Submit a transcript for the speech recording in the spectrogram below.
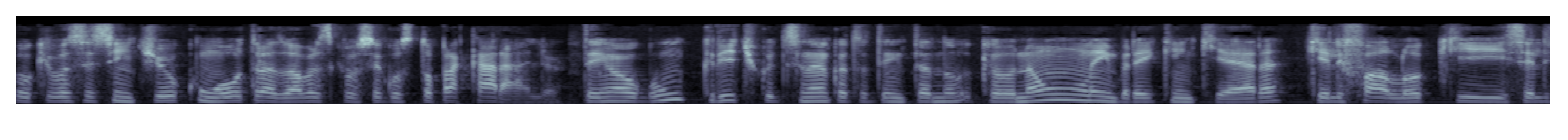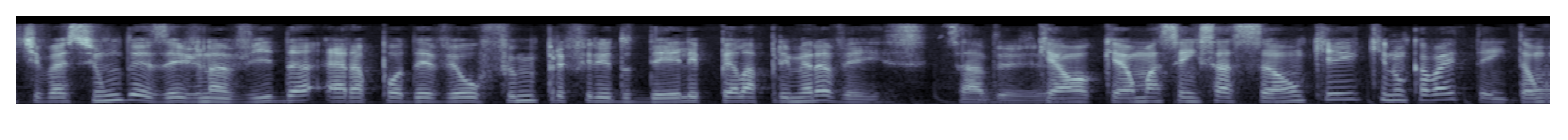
o que você sentiu com outras obras que você gostou pra caralho. Tem algum crítico de cinema que eu tô tentando, que eu não lembrei quem que era, que ele falou que se ele tivesse um desejo na vida era poder ver o filme preferido dele pela primeira vez, sabe? Que é, que é uma sensação que, que nunca vai ter. Então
